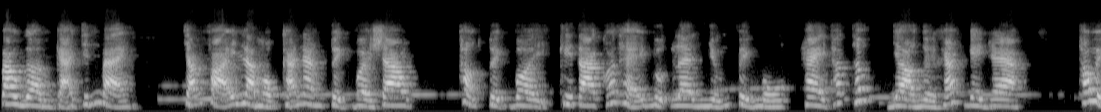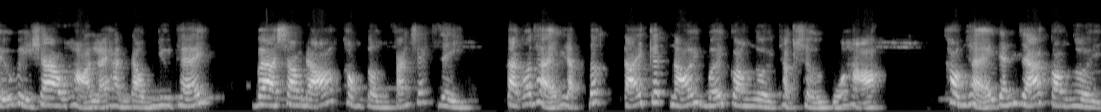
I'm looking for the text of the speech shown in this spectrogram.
bao gồm cả chính bạn. Chẳng phải là một khả năng tuyệt vời sao? Thật tuyệt vời khi ta có thể vượt lên những phiền muộn hay thách thức do người khác gây ra thấu hiểu vì sao họ lại hành động như thế và sau đó không cần phán xét gì ta có thể lập tức tái kết nối với con người thật sự của họ không thể đánh giá con người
